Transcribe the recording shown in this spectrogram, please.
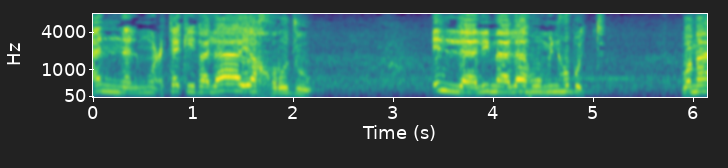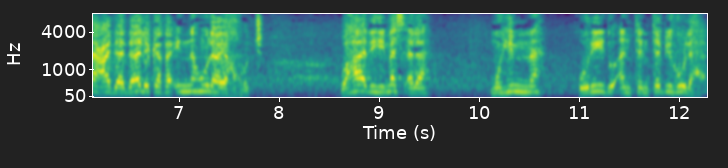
أن المعتكف لا يخرج إلا لما له منه بد وما عدا ذلك فإنه لا يخرج. وهذه مسألة مهمة أريد أن تنتبهوا لها.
